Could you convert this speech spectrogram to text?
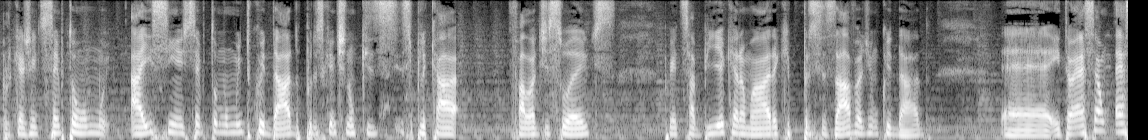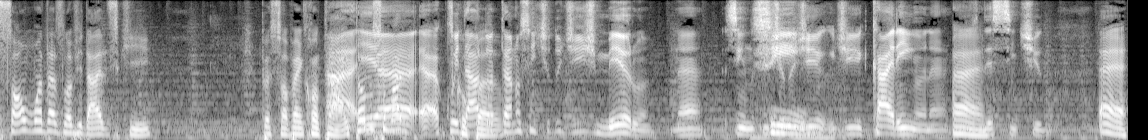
porque a gente sempre tomou. Aí sim, a gente sempre tomou muito cuidado, por isso que a gente não quis explicar fala disso antes, porque a gente sabia que era uma área que precisava de um cuidado. É, então essa é, é, só uma das novidades que, que o pessoal vai encontrar. Ah, então, no é, é, cuidado até no sentido de esmero, né? Assim, no sentido de, de carinho, né? É. Nesse sentido. É,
